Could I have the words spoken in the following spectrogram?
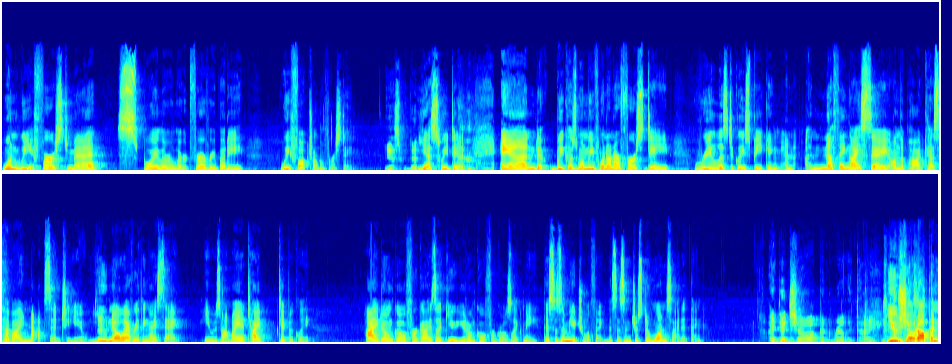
when we first met, spoiler alert for everybody, we fucked on the first date. Yes, we did. Yes, we did. and because when we went on our first date, realistically speaking, and nothing I say on the podcast have I not said to you. You know everything I say. He was not my type typically. I don't go for guys like you. You don't go for girls like me. This is a mutual thing. This isn't just a one sided thing. I did show up in really tight. You showed up in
